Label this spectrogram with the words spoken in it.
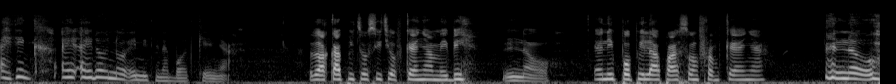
I think I, I don't know anything about Kenya. The capital city of Kenya, maybe. No. Any popular person from Kenya? no.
